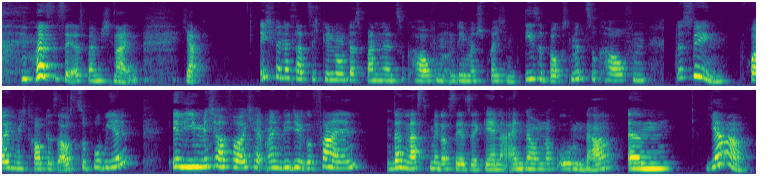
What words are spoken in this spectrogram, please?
ich weiß es ja erst beim Schneiden. Ja, ich finde, es hat sich gelohnt, das Bundle zu kaufen und dementsprechend diese Box mitzukaufen. Deswegen freue ich mich drauf, das auszuprobieren. Ihr Lieben, ich hoffe, euch hat mein Video gefallen. Dann lasst mir doch sehr, sehr gerne einen Daumen nach oben da. Ähm, ja,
